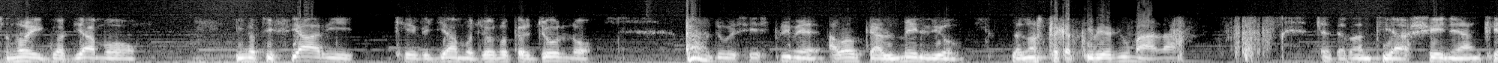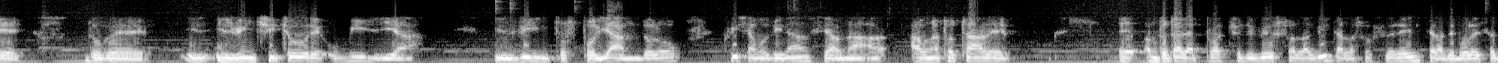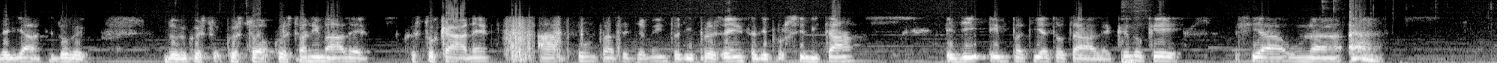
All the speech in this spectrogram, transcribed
se noi guardiamo i notiziari che vediamo giorno per giorno, dove si esprime a volte al meglio la nostra cattiveria umana, eh, davanti a scene anche dove il, il vincitore umilia il vinto spogliandolo, qui siamo dinanzi a, una, a una totale, eh, un totale approccio diverso alla vita, alla sofferenza e alla debolezza degli altri, dove, dove questo, questo, questo animale, questo cane ha appunto un atteggiamento di presenza, di prossimità e di empatia totale. Credo che sia una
